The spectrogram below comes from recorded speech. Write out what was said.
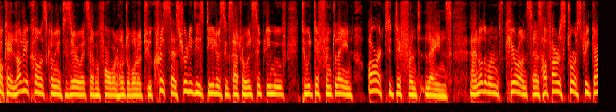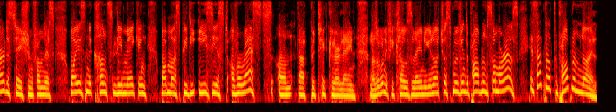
Okay, a lot of your comments coming into 0874 100 102. Chris says, surely these dealers, etc., will simply move to a different lane or to different lanes. Another one, Kieran says, how far is Store Street Garda station from this? Why isn't it constantly making what must be the easiest of arrests on that particular lane? Another one, if you close the lane, are you not just moving the problem somewhere else? Is that not the problem, Nial?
